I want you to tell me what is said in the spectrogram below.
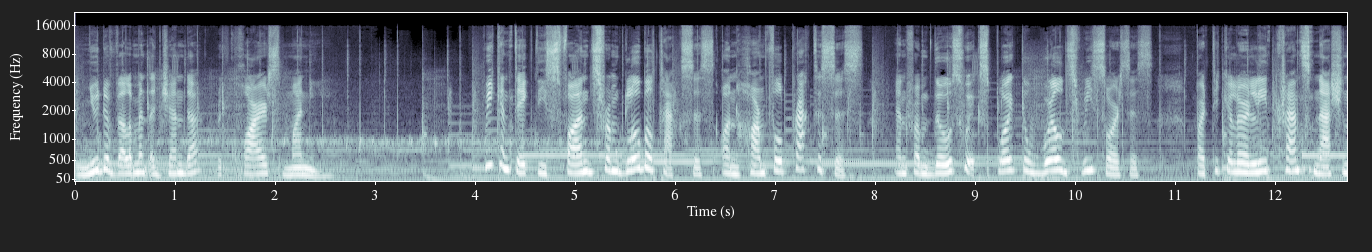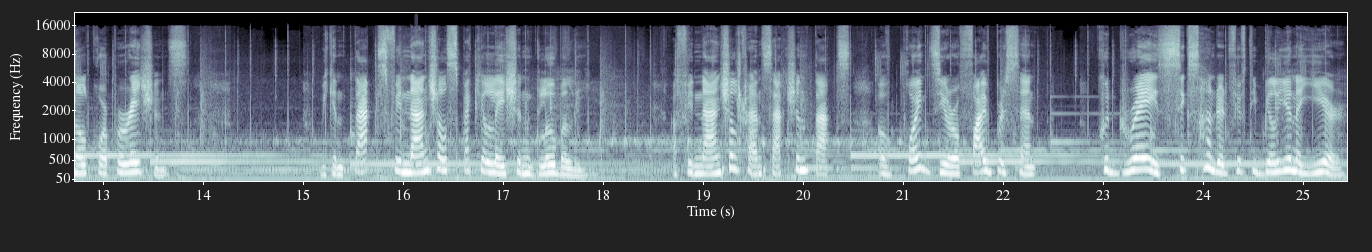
A new development agenda requires money. We can take these funds from global taxes on harmful practices and from those who exploit the world's resources, particularly transnational corporations we can tax financial speculation globally. A financial transaction tax of 0.05% could raise 650 billion a year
